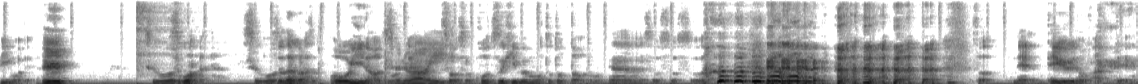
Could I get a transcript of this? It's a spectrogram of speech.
ビンゴで。え？すごい。すごいね。すごい。そう、だから、おおいいなと思って。それはいいそうそう、交通費分元取ったわと思って。うんそうそうそう。そう、ね、っていうのがあって。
